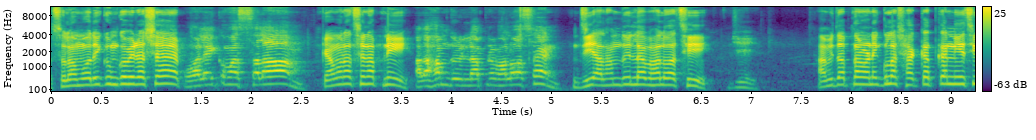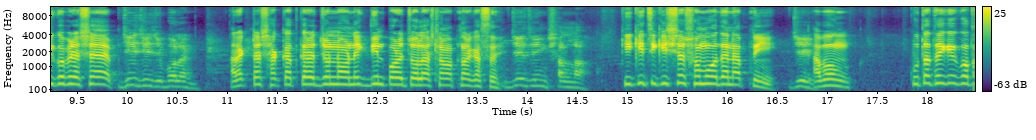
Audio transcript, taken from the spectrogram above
আসসালামু আলাইকুম কবিরাজ সাহেব। ওয়ালাইকুম আসসালাম। কেমন আছেন আপনি? আলহামদুলিল্লাহ আপনি ভালো আছেন? জি আলহামদুলিল্লাহ ভালো আছি। জি। আমি তো আপনার অনেকগুলো সাক্ষাৎকার নিয়েছি কবিরাজ সাহেব। জি জি জি বলেন। আর একটা সাক্ষাৎকারের জন্য অনেক দিন পরে চলে আসলাম আপনার কাছে। জি জি ইনশাল্লাহ। কি কি চিকিৎসা সমূহ দেন আপনি? জি। এবং কোথা থেকে কত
